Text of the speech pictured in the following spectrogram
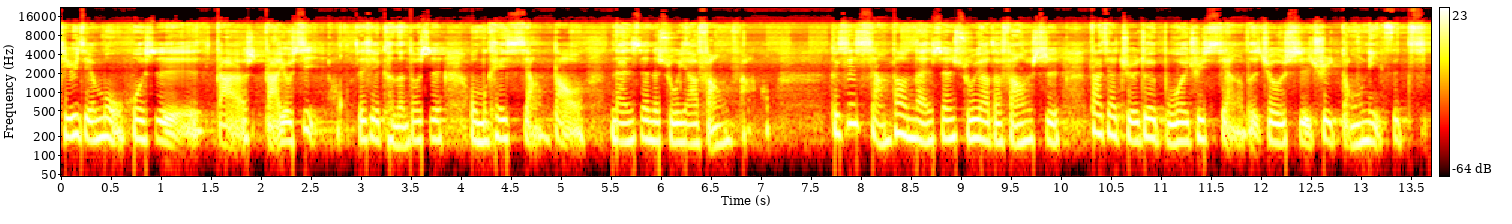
体育节目或是打打游戏，这些可能都是我们可以想到男生的舒压方法。可是想到男生舒压的方式，大家绝对不会去想的，就是去懂你自己。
